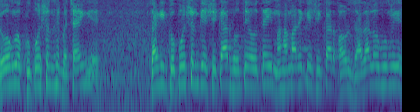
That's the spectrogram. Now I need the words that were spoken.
लोगों को कुपोषण से बचाएँगे? ताकि कुपोषण के शिकार होते होते ही महामारी के शिकार और ज़्यादा लोग होंगे।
